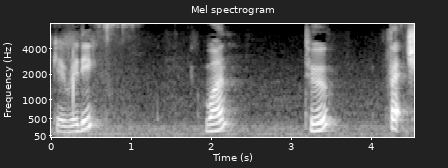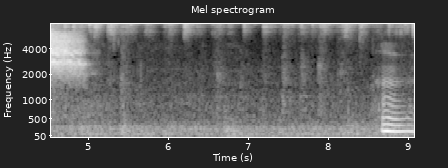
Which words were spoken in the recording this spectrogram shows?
Okay, ready? One, two, fetch. Mm.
